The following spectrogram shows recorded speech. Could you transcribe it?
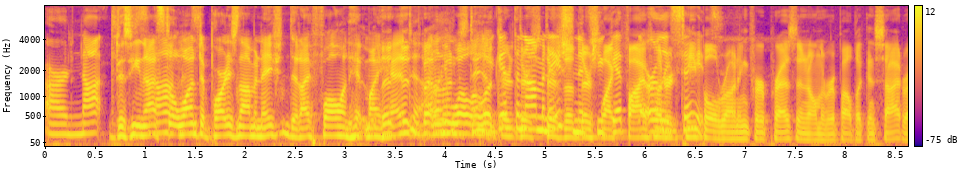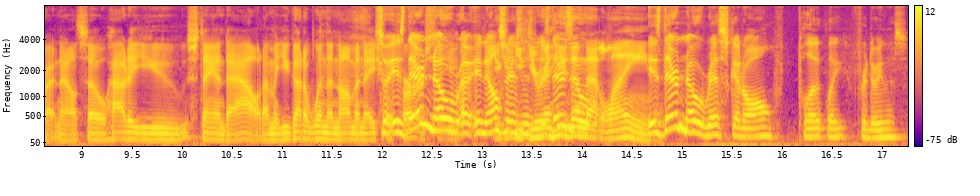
are not. Does he not still want the party's nomination? Did I fall and hit my The- the- head? I but, don't well, understand. look, get there- the there's, nomination there's, if there's you like get the early 500 people states. running for president on the Republican side right now. So how do you stand out? I mean, you got to win the nomination. So is there first. no? You- in all you- seriousness, you're- is there he's no, in that lane. Is there no risk at all politically for doing this?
